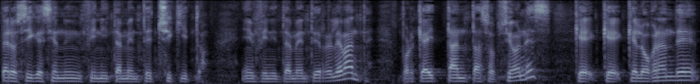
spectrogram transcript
pero sigue siendo infinitamente chiquito infinitamente irrelevante, porque hay tantas opciones que, que, lo grande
